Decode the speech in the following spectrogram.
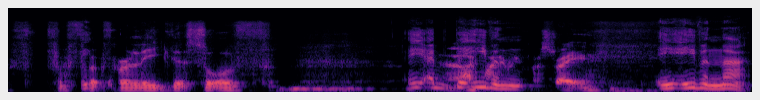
for, for, for a league that's sort of. Yeah, but uh, even frustrating. Even that,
